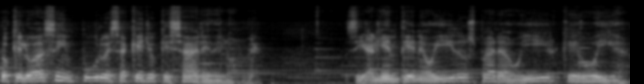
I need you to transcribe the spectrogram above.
Lo que lo hace impuro es aquello que sale del hombre si alguien tiene oídos para oír, que oiga.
